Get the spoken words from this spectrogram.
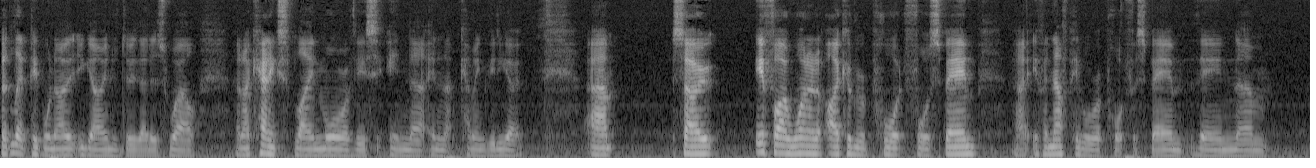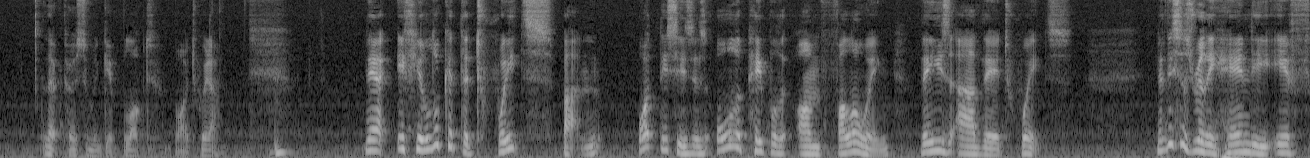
but let people know that you're going to do that as well. And I can explain more of this in, uh, in an upcoming video. Um, so if I wanted, I could report for spam. Uh, if enough people report for spam, then um, that person would get blocked by Twitter. Now, if you look at the tweets button, what this is is all the people that I'm following, these are their tweets. Now this is really handy if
